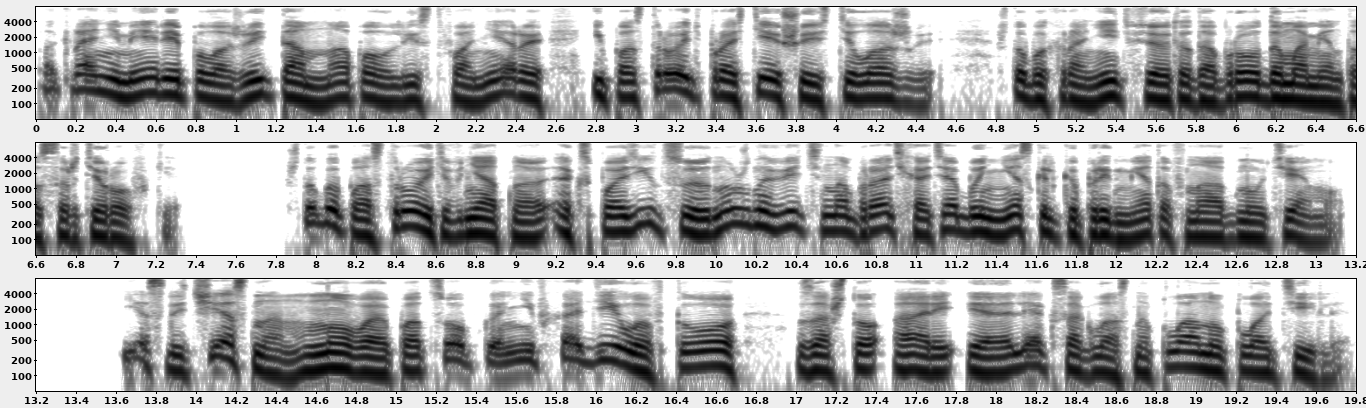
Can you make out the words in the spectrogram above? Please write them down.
По крайней мере, положить там на пол лист фанеры и построить простейшие стеллажи, чтобы хранить все это добро до момента сортировки. Чтобы построить внятную экспозицию, нужно ведь набрать хотя бы несколько предметов на одну тему. Если честно, новая подсобка не входила в то, за что Ари и Олег согласно плану платили.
